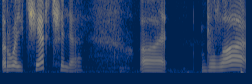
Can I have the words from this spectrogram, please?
роль Черчилля е, була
